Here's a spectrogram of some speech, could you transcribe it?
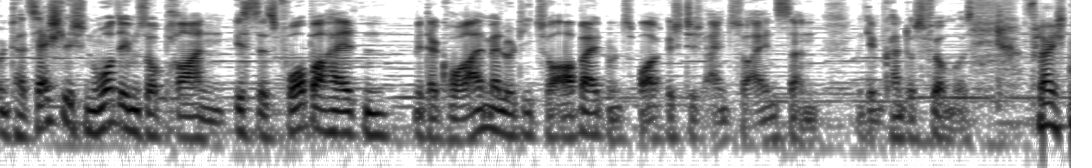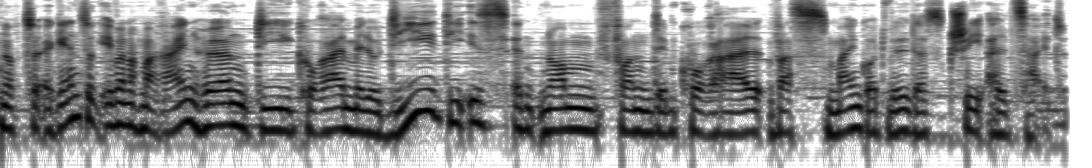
und tatsächlich nur dem Sopran ist es vorbehalten, mit der Choralmelodie zu arbeiten und zwar richtig eins zu eins dann mit dem Cantus Firmus. Vielleicht noch zur Ergänzung, wir noch mal reinhören, die Choralmelodie, die ist entnommen von dem Choral Was mein Gott will, das gescheh allzeit.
